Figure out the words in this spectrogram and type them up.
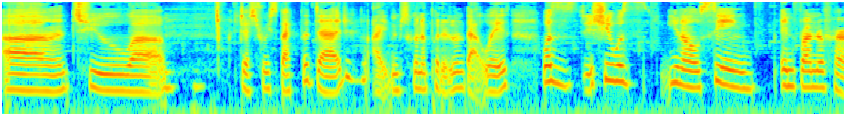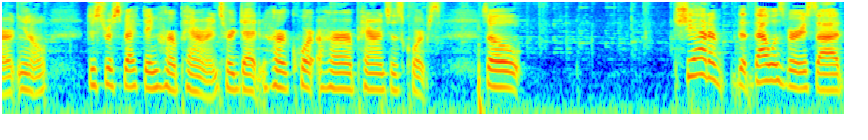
uh, to uh, disrespect the dead. I'm just gonna put it in that way. Was she was you know seeing in front of her you know disrespecting her parents, her dead her cor- her parents' corpse. So she had a that, that was very sad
